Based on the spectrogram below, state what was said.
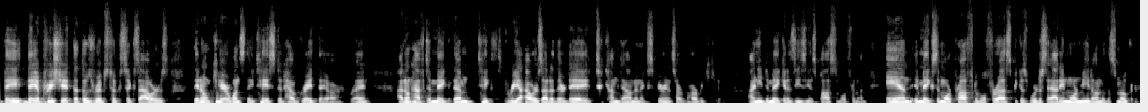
They they appreciate that those ribs took six hours. They don't care once they taste it how great they are, right? I don't have to make them take three hours out of their day to come down and experience our barbecue. I need to make it as easy as possible for them. And it makes it more profitable for us because we're just adding more meat onto the smoker.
